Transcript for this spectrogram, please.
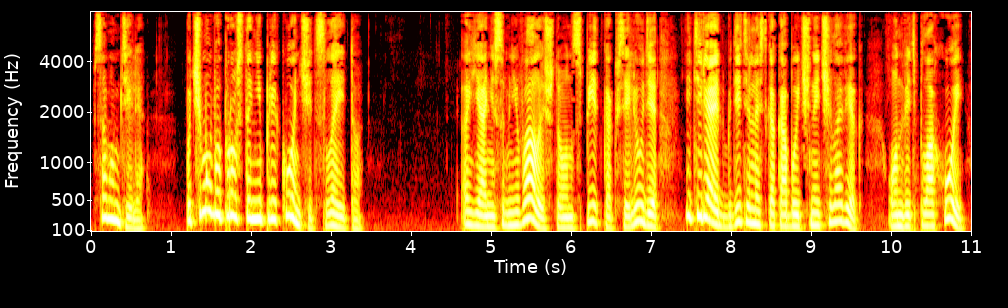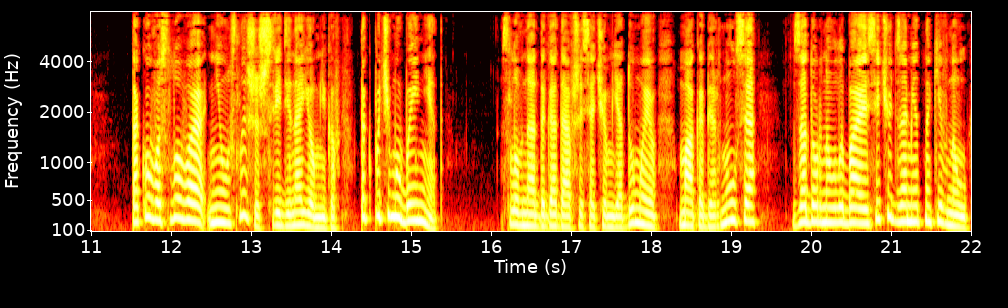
В самом деле, почему бы просто не прикончить Слейто? Я не сомневалась, что он спит, как все люди, и теряет бдительность, как обычный человек. Он ведь плохой. Такого слова не услышишь среди наемников, так почему бы и нет? Словно догадавшись, о чем я думаю, Мак обернулся, задорно улыбаясь, и чуть заметно кивнул.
